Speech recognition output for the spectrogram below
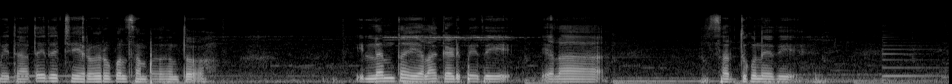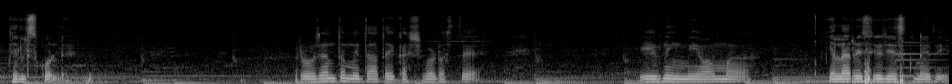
మీ తాతయ్య తెచ్చే ఇరవై రూపాయల సంపాదనతో ఇల్లంతా ఎలా గడిపేది ఎలా సర్దుకునేది తెలుసుకోండి. రోజంతా మీ తాతయ్య కష్టపడి వస్తే ఈవినింగ్ మీ అమ్మ ఎలా రిసీవ్ చేసుకునేది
